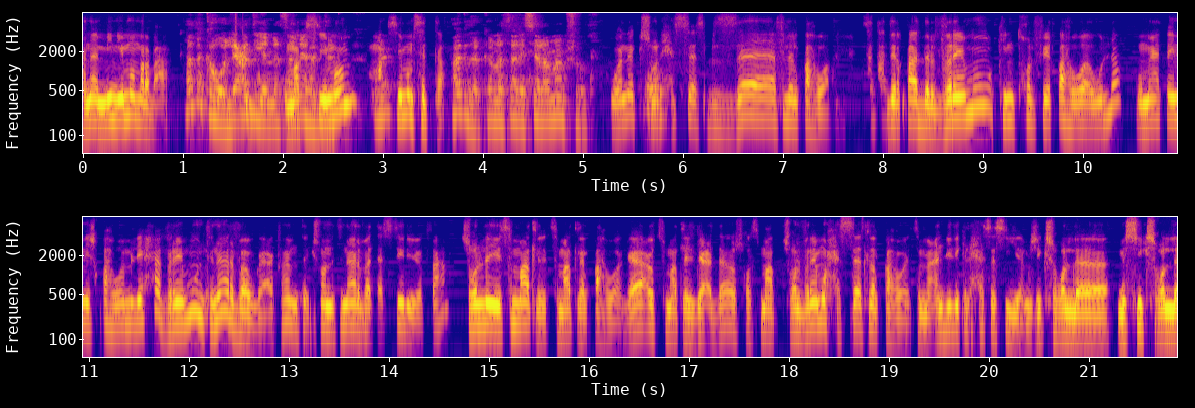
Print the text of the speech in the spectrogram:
أنا minimum أربعة هذاك هو اللي عندي أنا ثاني maximum maximum ستة. هكذاك أنا ثاني c'est la même chose. وأنا شغل حساس بزاف للقهوة. تقدر قادر vraiment كي ندخل في قهوة ولا وما يعطينيش قهوة مليحة vraiment نتنارفا وكاع فهمت؟ شغل نتنارفا تاع ستيريو فاهم شغل اللي سمات لي سمات لي القهوة كاع وتسمات لي القعدة وشغل سمات شغل vraiment حساس للقهوة. تما عندي ديك الحساسية ماشي شغل ماشي شغل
